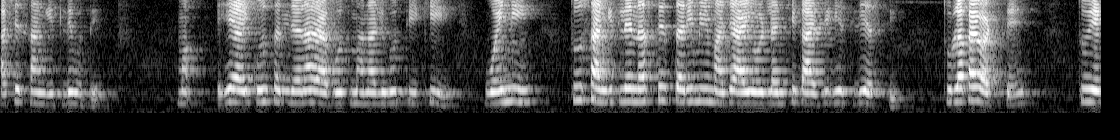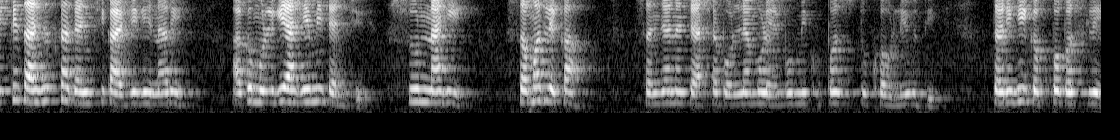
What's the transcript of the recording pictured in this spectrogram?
असे सांगितले होते. म हे ऐकून संजना रागवत म्हणाली होती की वहिनी तू सांगितले नसते तरी मी माझ्या आईवडिलांची काळजी घेतली असती. तुला काय वाटते? तू एकटीच आहेस का त्यांची काळजी घेणारी? अगं मुलगी आहे मी त्यांची. सून नाही. समजले का? संजनाच्या अशा बोलण्यामुळे भूमी खूपच दुखवली होती. तरीही गप्प बसली.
